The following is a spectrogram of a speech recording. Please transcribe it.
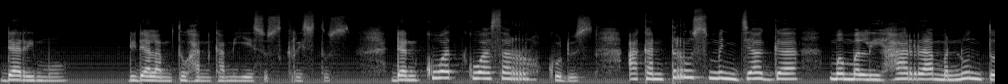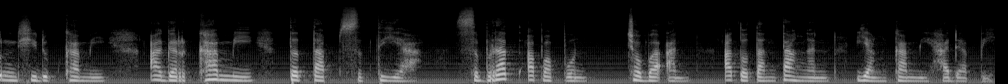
darimu di dalam Tuhan kami Yesus Kristus, dan kuat kuasa Roh Kudus akan terus menjaga, memelihara, menuntun hidup kami, agar kami tetap setia, seberat apa pun cobaan atau tantangan yang kami hadapi.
